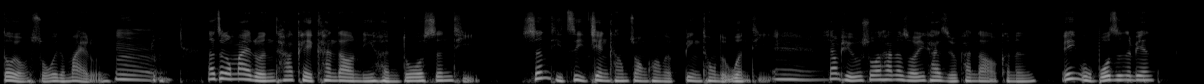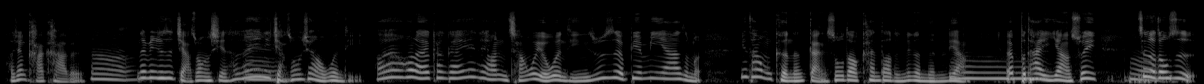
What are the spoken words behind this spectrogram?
都有所谓的脉轮。嗯那这个脉轮，它可以看到你很多身体身体自己健康状况的病痛的问题。嗯像比如说，他那时候一开始就看到，可能诶，我脖子那边好像卡卡的，嗯那边就是甲状腺。他说：“诶，你甲嗯状腺有问题。”哎呀，后来看看，诶，好像你肠胃有问题，你是不是有便秘啊什么？因为他们可能感受到看到的那个能量，哎、不太一样，所以这个嗯都是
